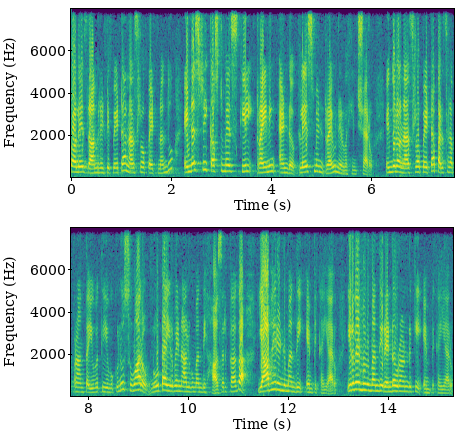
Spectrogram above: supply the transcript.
కాలేజ్ రామిరెడ్డిపేట నర్సరావుపేట నందు industry customise skill training and placement drive నిర్వహించారు. ఇందులో నర్సరావుపేట పరిసర ప్రాంత యువతి యువకులు సుమారు నూట ఇరవై నాలుగు మంది హాజరు కాగా యాభై రెండు మంది ఎంపికయ్యారు. ఇరవై మూడు మంది రెండవ రౌండ్కి ఎంపికయ్యారు.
